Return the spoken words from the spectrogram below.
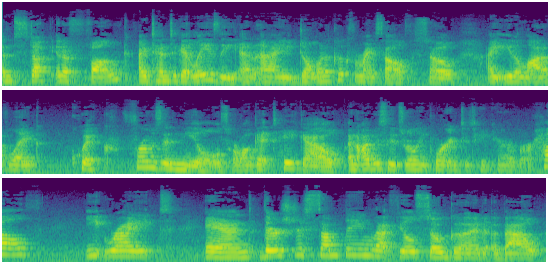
am stuck in a funk i tend to get lazy and i don't want to cook for myself. So i eat a lot of like quick frozen meals or i'll get takeout and obviously it's really important to take care of our health eat right and there's just something that feels so good about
